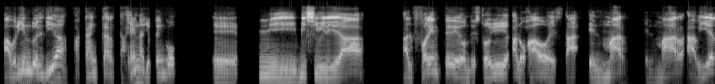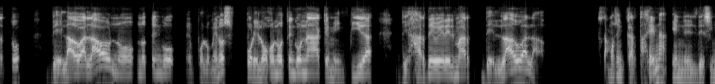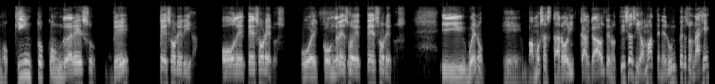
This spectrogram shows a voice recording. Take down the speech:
abriendo el día, acá en Cartagena. Yo tengo mi visibilidad al frente de donde estoy alojado está el mar, el mar abierto de lado a lado, no, no tengo, eh, por lo menos por el ojo, no tengo nada que me impida dejar de ver el mar de lado a lado. Estamos en Cartagena en el decimoquinto Congreso de Tesorería o de Tesoreros o el Congreso de Tesoreros. Y bueno, eh, vamos a estar hoy cargados de noticias y vamos a tener un personaje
